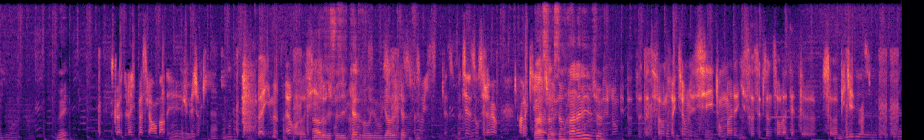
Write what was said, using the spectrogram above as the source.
plus ou moins. Oui. Parce que de là, il passe la rambarde et Oui, je suis pas sûr qu'il. Ah, Bah, il meurt. Euh, Ah, vous avez choisi le sont- 4, vous, vous gardez le 4, De Bah, tiens, on sait jamais. Un mec qui. Ah, ça, ça vous fera un ami, monsieur. Les jambes, ils peuvent peut-être faire une fracture, mais s'ils tombent mal et qu'ils se réceptionnent sur la tête, euh, ça va piquer. euh.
